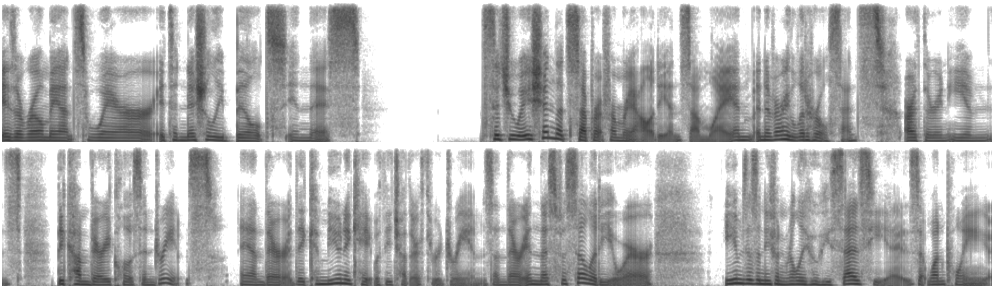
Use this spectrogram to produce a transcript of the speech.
is a romance where it's initially built in this situation that's separate from reality in some way. And in a very literal sense, Arthur and Eames become very close in dreams. And they're they communicate with each other through dreams. And they're in this facility where Eames isn't even really who he says he is. At one point,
